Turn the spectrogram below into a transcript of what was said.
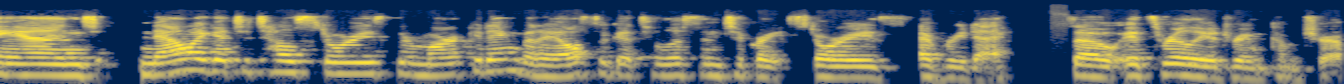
And now I get to tell stories through marketing, but I also get to listen to great stories every day. So it's really a dream come true.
